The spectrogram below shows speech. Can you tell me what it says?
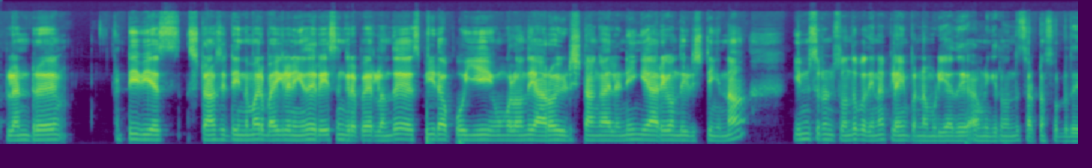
Splendor TVS star city இந்த மாதிரி பைக்கில் நீங்கள் வந்து ரேஸுங்கிற பேரில் வந்து ஸ்பீடாக போய் உங்களை வந்து யாரோ இடிச்சிட்டாங்க இல்லை நீங்கள் யாரையோ வந்து இடிச்சிட்டிங்கன்னா இன்சூரன்ஸ் வந்து பார்த்திங்கன்னா க்ளைம் பண்ண முடியாது அப்படிங்கிறது வந்து சட்டம் சொல்லுது.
